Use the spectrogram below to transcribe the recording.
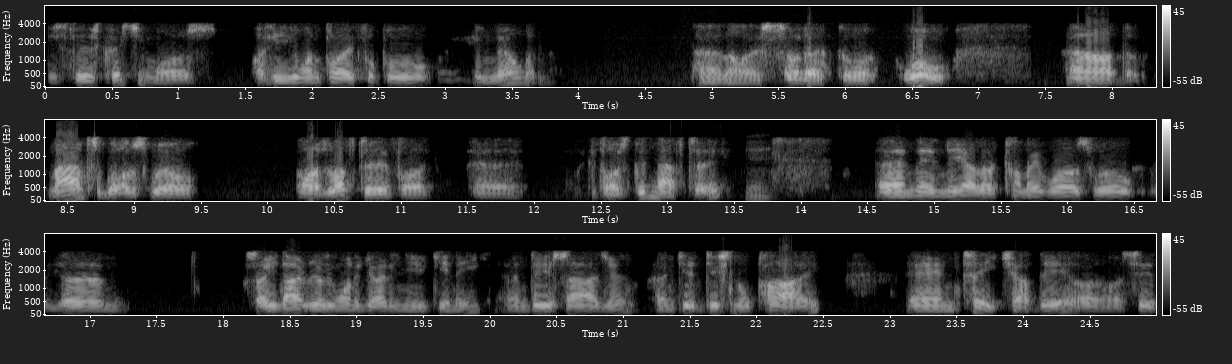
his first question was, "I hear you want to play football in Melbourne." And I sort of thought, "Whoa!" And uh, my answer was, "Well, I'd love to if I uh, if I was good enough to." Yeah. And then the other comment was, "Well, um, so you don't really want to go to New Guinea and be a sergeant and get additional pay and teach up there?" I, I said,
